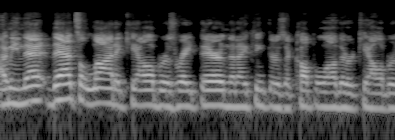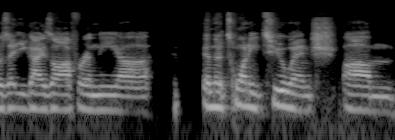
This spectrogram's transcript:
I mean that that's a lot of calibers right there. And then I think there's a couple other calibers that you guys offer in the uh in the 22 inch. Um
